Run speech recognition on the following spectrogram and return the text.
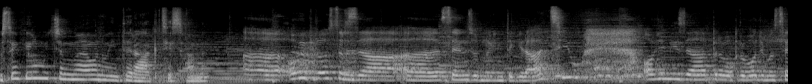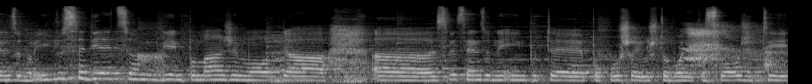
U svim filmićima je ono u interakciji s vama. Ovo je prostor za senzornu integraciju. Ovdje mi zapravo provodimo senzornu igru sa djecom gdje im pomažemo da sve senzorne inpute pokušaju što bolje posložiti,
